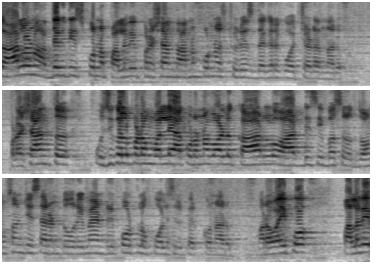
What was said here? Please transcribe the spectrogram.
కార్లను అద్దెకు తీసుకున్న పల్లవి ప్రశాంత్ అన్నపూర్ణ స్టూడియోస్ దగ్గరకు వచ్చాడన్నారు. ప్రశాంత్ ఉసిగొల్పడం వల్లే అక్కడ ఉన్న వాళ్ళు కార్లు ఆర్టీసీ బస్సులు ధ్వంసం చేశారంటూ రిమాండ్ రిపోర్ట్లో పోలీసులు పేర్కొన్నారు. మరోవైపు పల్లవి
